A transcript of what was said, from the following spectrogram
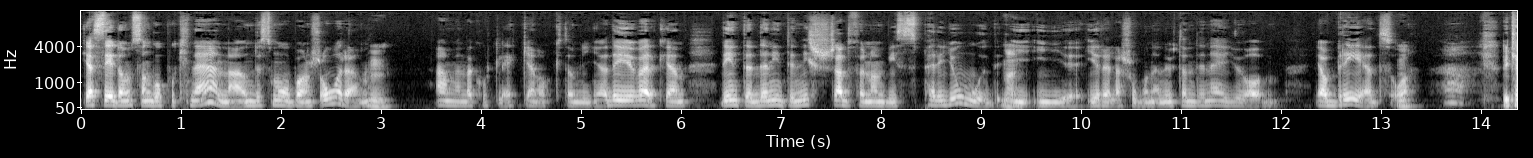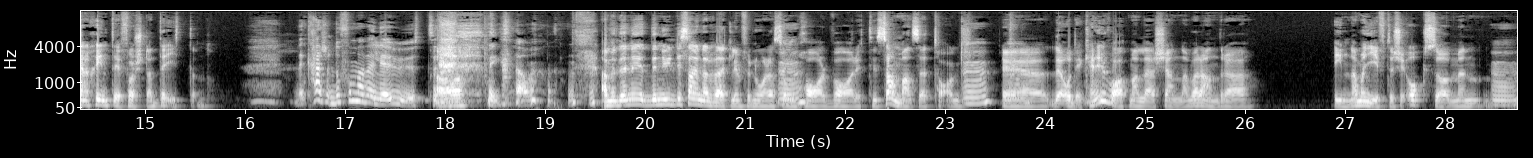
jag ser de som går på knäna under småbarnsåren mm. använda kortleken och de nya. Det är ju verkligen, det är inte, den är inte nischad för någon viss period i, i, i relationen utan den är ju ja, bred så. Mm. Det kanske inte är första dejten. Kanske, då får man välja ut. Ja. liksom. ja, men den, är, den är ju designad verkligen för några som mm. har varit tillsammans ett tag. Mm. Eh, och det kan ju vara att man lär känna varandra innan man gifter sig också. Men, mm.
